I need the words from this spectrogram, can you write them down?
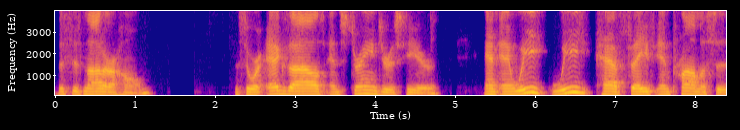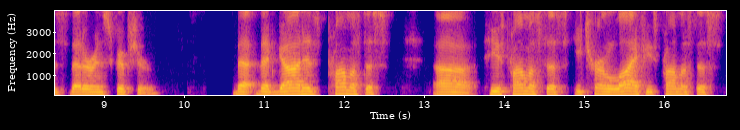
This is not our home. And so we're exiles and strangers here. And, and we we have faith in promises that are in scripture that, that God has promised us. Uh, he's promised us eternal life. He's promised us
